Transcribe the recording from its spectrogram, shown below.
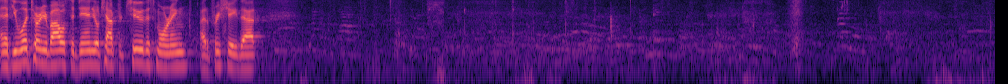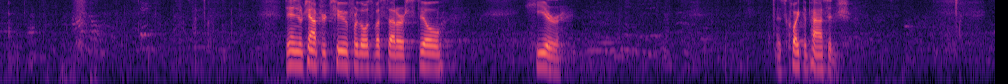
And if you would turn your Bibles to Daniel chapter 2 this morning, I'd appreciate that. Daniel chapter 2, for those of us that are still here. It's quite the passage.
